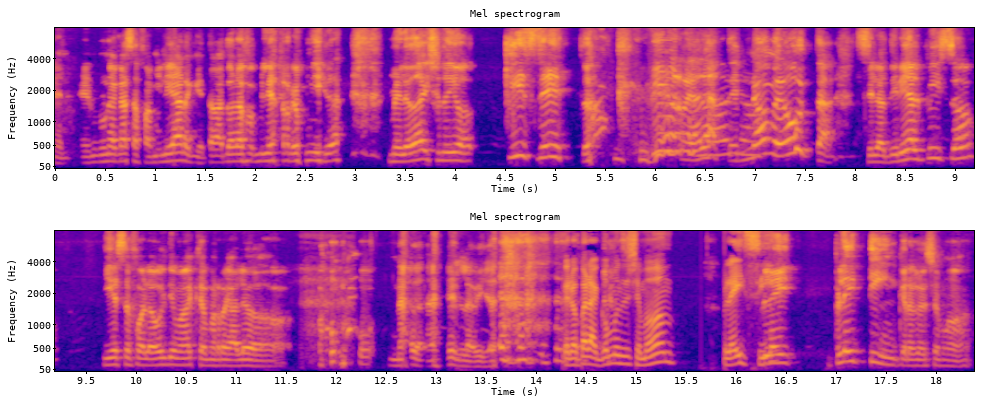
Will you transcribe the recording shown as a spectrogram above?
en, una casa familiar que estaba toda la familia reunida, me lo da y yo le digo, ¿qué es esto? ¿Qué me regalaste? No, me gusta. Se lo tiré al piso y esa fue la última vez que me regaló nada en la vida. Pero para, ¿cómo se llamaban? Play Play, Play Team creo que se llamaba.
